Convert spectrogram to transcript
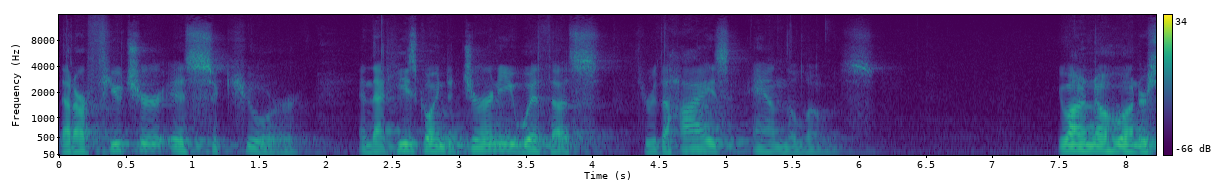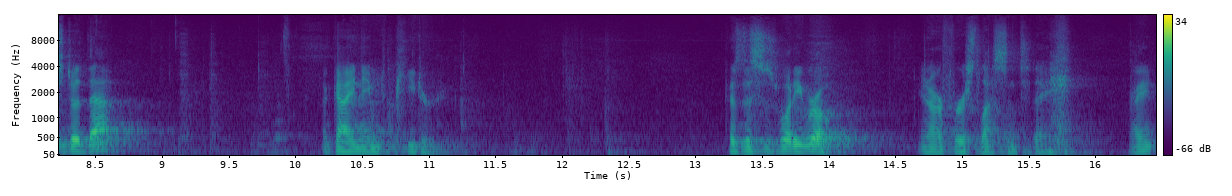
that our future is secure, and that he's going to journey with us through the highs and the lows. You want to know who understood that? A guy named Peter. Because this is what he wrote in our first lesson today, right?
